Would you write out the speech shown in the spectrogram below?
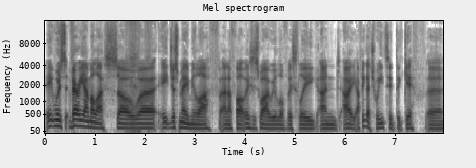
it was very MLS. So uh, it just made me laugh, and I thought this is why we love this league. And I, I think I tweeted the GIF uh,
